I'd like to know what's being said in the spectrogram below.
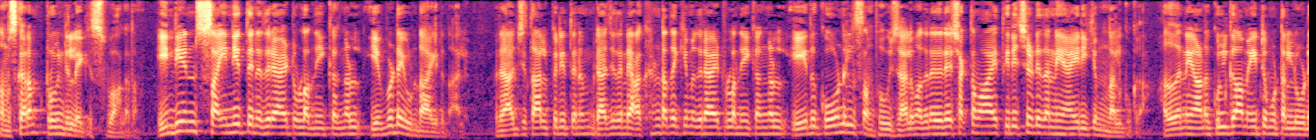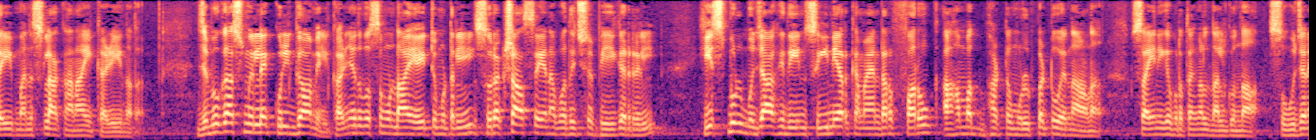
നമസ്കാരം ട്രൂ ഇന്ത്യയിലേക്ക് സ്വാഗതം. ഇന്ത്യൻ സൈന്യത്തിനെതിരായിട്ടുള്ള നീക്കങ്ങൾ എവിടെയുണ്ടായിരുന്നാലും രാജ്യ താല്പര്യത്തിനും രാജ്യത്തിന്റെ അഖണ്ഡതയ്ക്കുമെതിരായിട്ടുള്ള നീക്കങ്ങൾ ഏത് കോണിൽ സംഭവിച്ചാലും അതിനെതിരെ ശക്തമായ തിരിച്ചടി തന്നെയായിരിക്കും നൽകുക. അതുതന്നെയാണ് കുൽഗാം ഏറ്റുമുട്ടലിലൂടെയും മനസ്സിലാക്കാനായി കഴിയുന്നത്. ജമ്മുകാശ്മീരിലെ കുൽഗാമിൽ കഴിഞ്ഞ ദിവസമുണ്ടായ ഏറ്റുമുട്ടലിൽ സുരക്ഷാ സേന വധിച്ച ഭീകരരിൽ ഹിസ്ബുൾ മുജാഹിദ്ദീൻ സീനിയർ കമാൻഡർ ഫറൂഖ് അഹമ്മദ് ഭട്ടും ഉൾപ്പെട്ടു എന്നാണ് സൈനിക വൃത്തങ്ങൾ നൽകുന്ന സൂചന.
